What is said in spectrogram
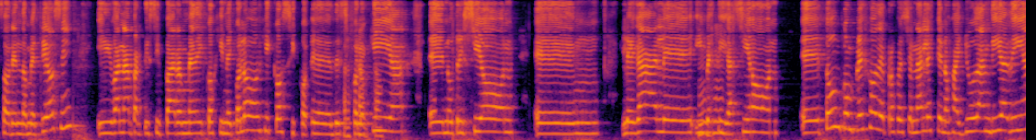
sobre endometriosis y van a participar médicos ginecológicos, eh, de psicología, eh, nutrición, eh, legales, investigación, eh, todo un complejo de profesionales que nos ayudan día a día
